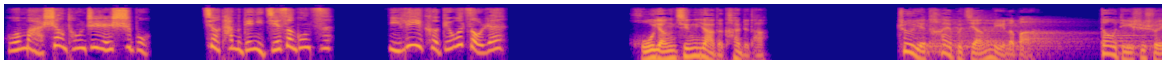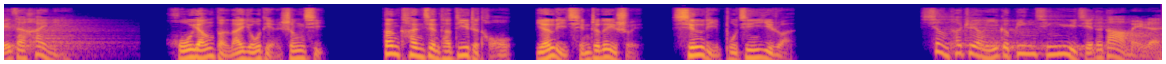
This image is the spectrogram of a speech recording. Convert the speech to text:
我马上通知人事部，叫他们给你结算工资。你立刻给我走人。”胡杨惊讶的看着他：“这也太不讲理了吧？到底是谁在害你？”胡杨本来有点生气，但看见他低着头，眼里噙着泪水，心里不禁一软。像她这样一个冰清玉洁的大美人。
